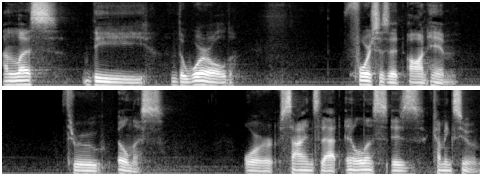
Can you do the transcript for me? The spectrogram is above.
unless the the world forces it on him through illness or signs that illness is coming soon.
